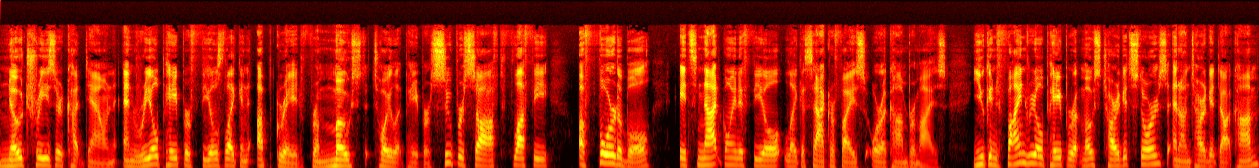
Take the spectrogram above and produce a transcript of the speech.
No trees are cut down, and Reel Paper feels like an upgrade from most toilet paper. Super soft, fluffy, affordable. It's not going to feel like a sacrifice or a compromise. You can find Reel Paper at most Target stores and on Target.com.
